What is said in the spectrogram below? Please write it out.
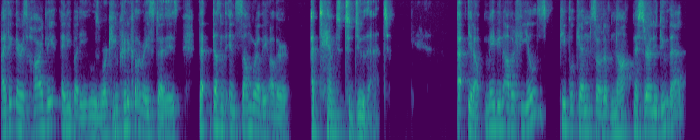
I think there is hardly anybody who's working critical race studies that doesn't, in some way or the other, attempt to do that. Uh, you know, maybe in other fields, people can sort of not necessarily do that.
